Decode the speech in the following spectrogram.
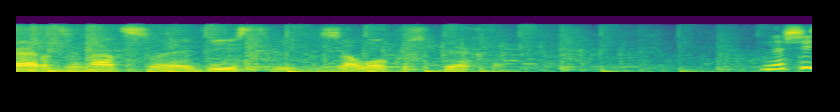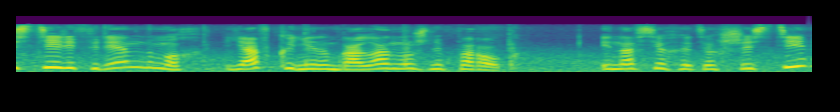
Координация действий – залог успеха. На шести референдумах явка не набрала нужный порог. И на всех этих шести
